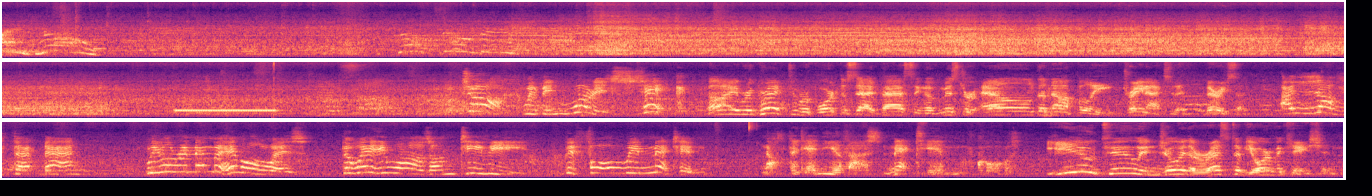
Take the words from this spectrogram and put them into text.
No! Jock, we've been worried sick. I regret to report the sad passing of Mr. L. Donopoli. Train accident. Very sudden. I loved that man. We will remember him always. The way he was on TV before we met him. Not that any of us met him, of course. You two enjoy the rest of your vacation.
